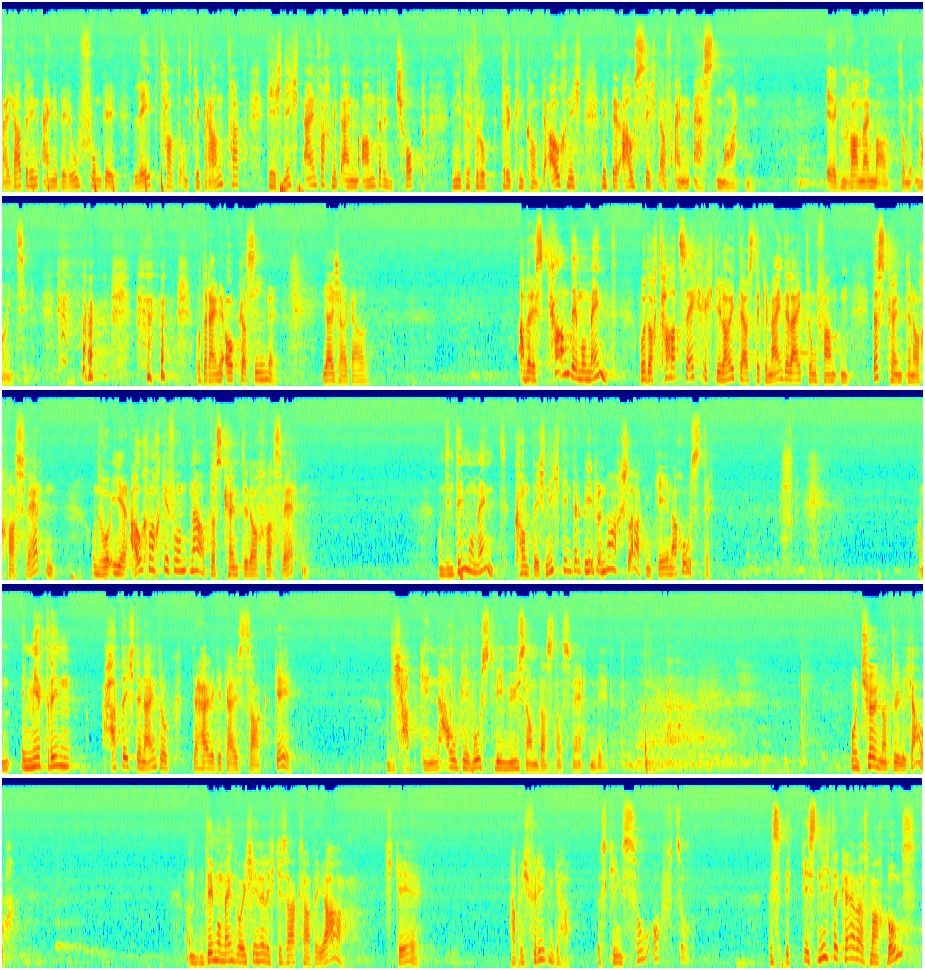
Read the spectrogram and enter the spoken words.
weil da drin eine Berufung gelebt hat und gebrannt hat, die ich nicht einfach mit einem anderen Job niederdrücken konnte, auch nicht mit der Aussicht auf einen ersten Martin. Irgendwann einmal, so mit 90. Oder eine Okasine. Ja, ist ja egal. Aber es kam der Moment, wo doch tatsächlich die Leute aus der Gemeindeleitung fanden, das könnte noch was werden und wo ihr auch noch gefunden habt, das könnte doch was werden. Und in dem Moment konnte ich nicht in der Bibel nachschlagen, gehe nach Oster. Und in mir drin hatte ich den Eindruck, der Heilige Geist sagt, geh. Und ich habe genau gewusst, wie mühsam das das werden wird. Und schön natürlich auch. Und in dem Moment, wo ich innerlich gesagt habe, ja, ich gehe, habe ich Frieden gehabt. Das ging so oft so. Das ist nicht erklärbar, es macht Bums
